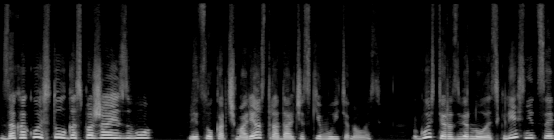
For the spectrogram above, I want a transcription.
«За какой стол госпожа изво?» Лицо корчмаря страдальчески вытянулось. Гостья развернулась к лестнице,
